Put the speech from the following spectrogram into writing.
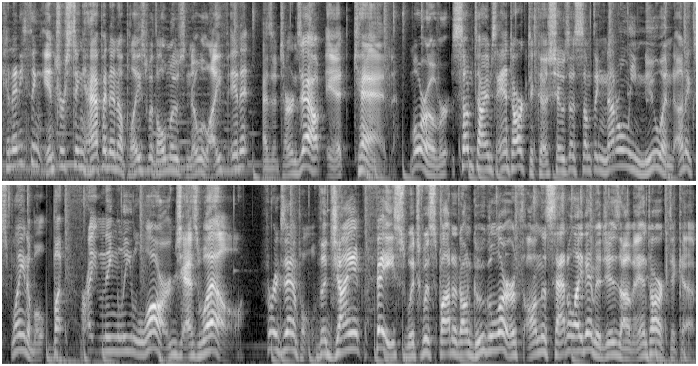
Can anything interesting happen in a place with almost no life in it? As it turns out, it can. Moreover, sometimes Antarctica shows us something not only new and unexplainable, but frighteningly large as well. For example, the giant face which was spotted on Google Earth on the satellite images of Antarctica.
